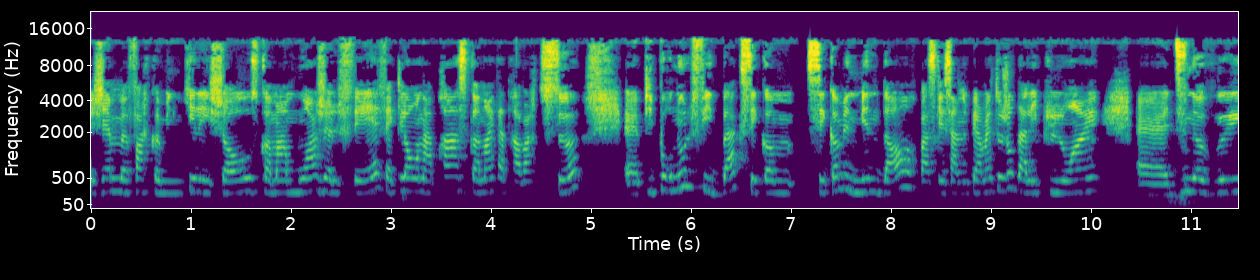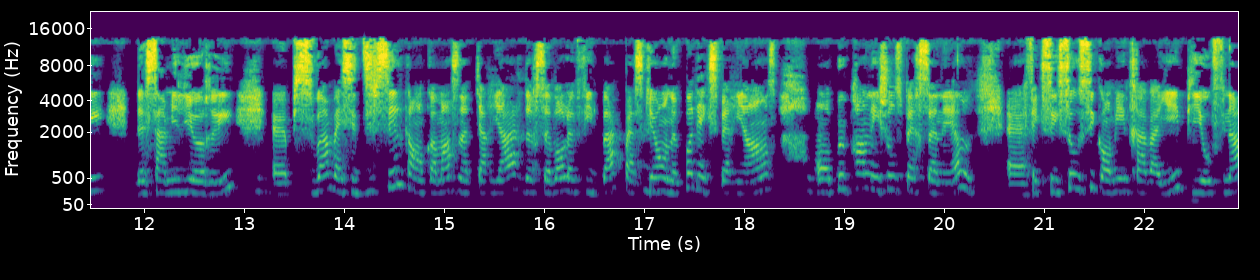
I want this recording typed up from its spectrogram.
j'aime me faire communiquer les choses, comment moi je le fais. Fait que là, on apprend à se connaître à travers tout ça. puis pour nous, le feedback, c'est comme c'est comme une mine d'or parce que ça nous permet toujours d'aller plus loin, d'innover, de s'améliorer. puis souvent, ben c'est difficile quand on commence notre carrière de recevoir le feedback parce qu'on n'a pas d'expérience. On peut prendre les choses personnelles personnel. Euh, fait que c'est ça aussi qu'on vient travailler. Puis au final,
